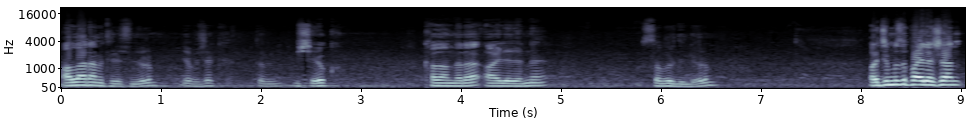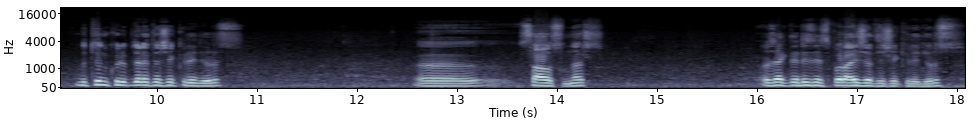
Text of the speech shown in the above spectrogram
Allah rahmet eylesin diyorum. Yapacak tabii bir şey yok. Kalanlara, ailelerine sabır diliyorum. Acımızı paylaşan bütün kulüplere teşekkür ediyoruz. Ee, sağ olsunlar. Özellikle Rize Spor ayrıca teşekkür ediyoruz.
